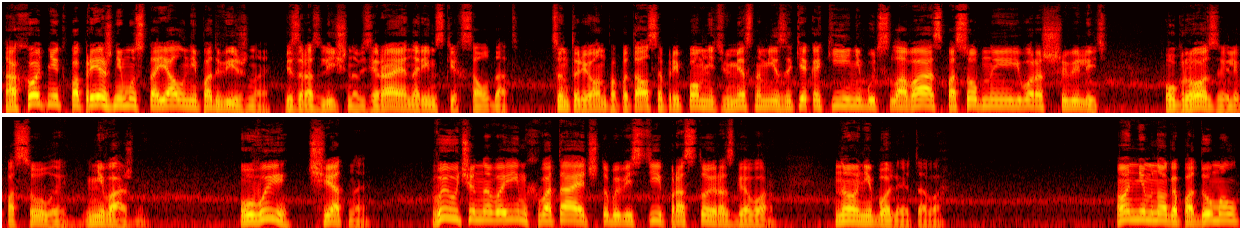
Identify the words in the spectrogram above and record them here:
Охотник по-прежнему стоял неподвижно, безразлично взирая на римских солдат. Центурион попытался припомнить в местном языке какие-нибудь слова, способные его расшевелить. Угрозы или посулы, неважно. Увы, тщетно. Выученного им хватает, чтобы вести простой разговор, но не более того. Он немного подумал,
